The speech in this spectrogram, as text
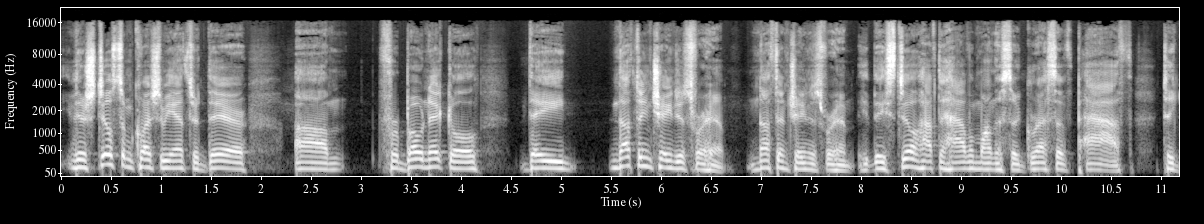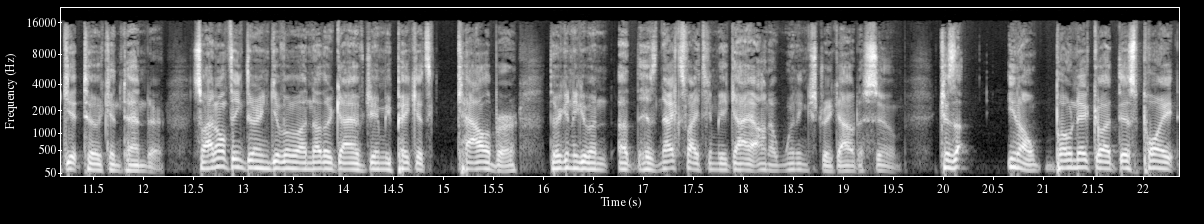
there's still some question to be answered there. Um, for Bo Nickal, they nothing changes for him. Nothing changes for him. They still have to have him on this aggressive path to get to a contender. So I don't think they're going to give him another guy of Jamie Pickett's caliber. They're going to give him uh, his next fight's going to be a guy on a winning streak. I would assume because you know Bo Nickal at this point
